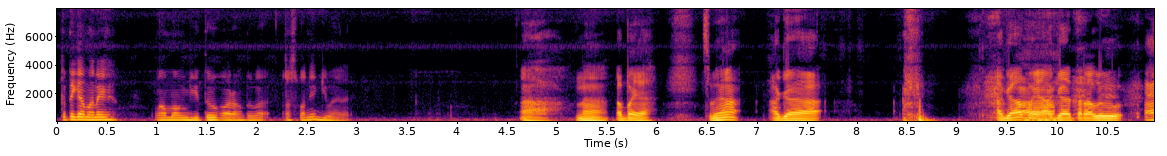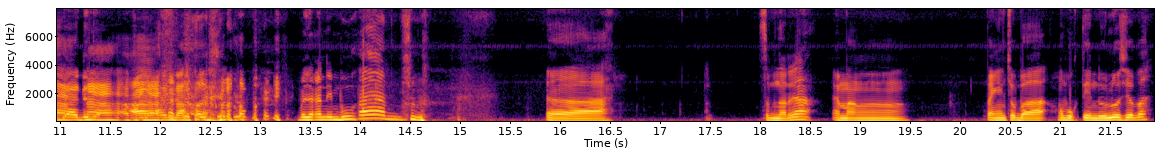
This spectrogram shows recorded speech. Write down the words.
Ketika mana ngomong gitu ke orang tua, responnya gimana? Ah, nah apa ya? Sebenarnya agak agak apa ya? Agak terlalu Ah, nah, apa ya? Banyakan imbuhan. eh sebenarnya emang pengen coba ngebuktiin dulu siapa?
